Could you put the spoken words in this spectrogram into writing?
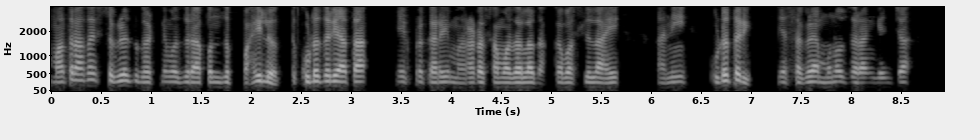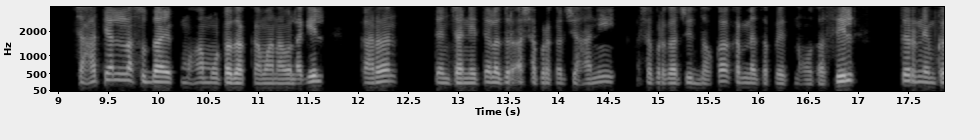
मात्र आता सगळ्याच घटनेमध्ये जर आपण जर पाहिलं तर कुठंतरी आता एक प्रकारे मराठा समाजाला धक्का बसलेला आहे. आणि कुठंतरी या सगळ्या मनोज जरांगेंच्या चाहत्यांना सुद्धा एक महा मोठा धक्का मानावा लागेल. कारण त्यांच्या नेत्याला जर अशा प्रकारची हानी अशा प्रकारची धोका करण्याचा प्रयत्न होत असेल तर नेमकं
